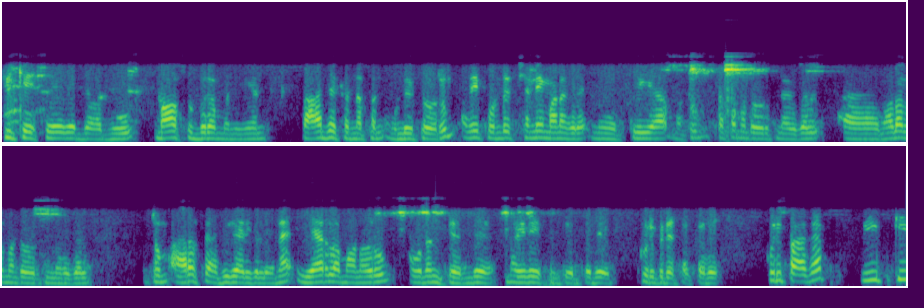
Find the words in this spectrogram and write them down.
பி கே சேகர் பாபு மா சுப்பிரமணியன் ராஜகண்ணப்பன் உள்ளிட்டோரும் அதே போன்று சென்னை மாநகர பிரியா மற்றும் சட்டமன்ற உறுப்பினர்கள் நாடாளுமன்ற உறுப்பினர்கள் மற்றும் அரசு அதிகாரிகள் என ஏராளமானோரும் உடன் சேர்ந்து மரியாதை செலுத்தியிருப்பது குறிப்பிடத்தக்கது. குறிப்பாக விபி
